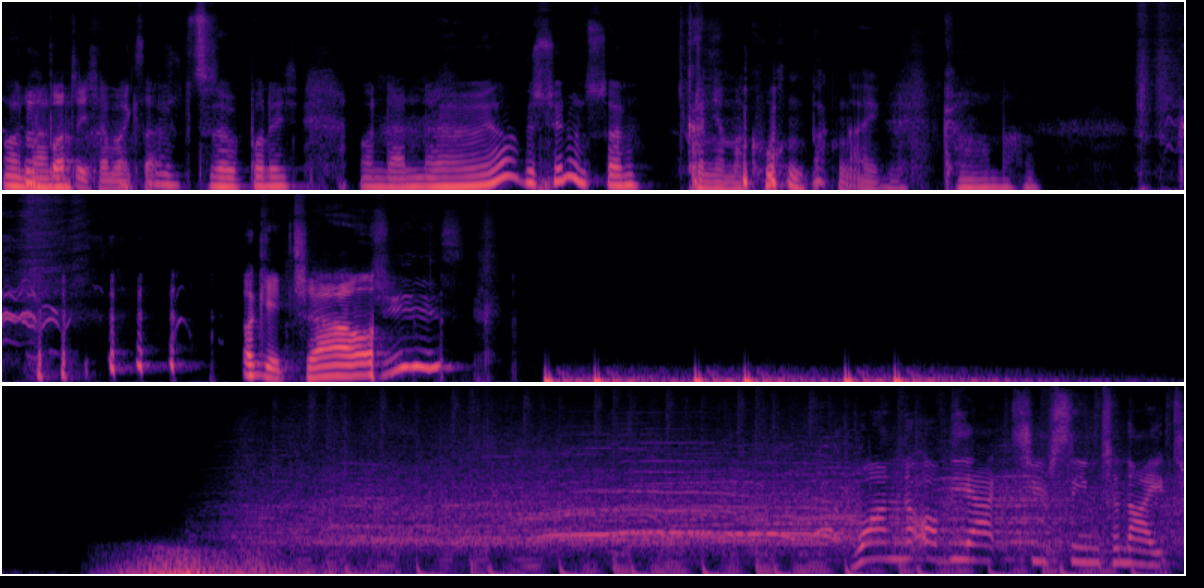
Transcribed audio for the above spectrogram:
Und dann, Bottich, haben wir gesagt. So Bottich. Und dann, äh, ja, wir sehen uns dann. Können ja mal Kuchen backen eigentlich. Können wir machen. Okay, ciao. Tschüss. One of the acts you've seen tonight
